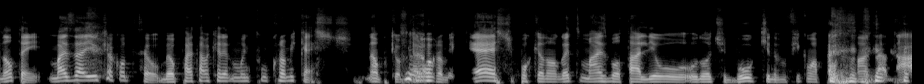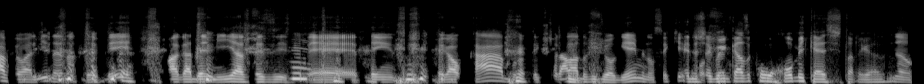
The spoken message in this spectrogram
não tem. Mas aí o que aconteceu? Meu pai tava querendo muito um Chromecast. Não, porque eu quero um Chromecast, porque eu não aguento mais botar ali o, o notebook, não fica uma posição agradável ali, né, na TV. O HDMI, às vezes, é, tem, tem que pegar o cabo, tem que tirar lá do videogame, não sei o que. Ele chegou em casa com o Homecast, tá ligado? Não,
